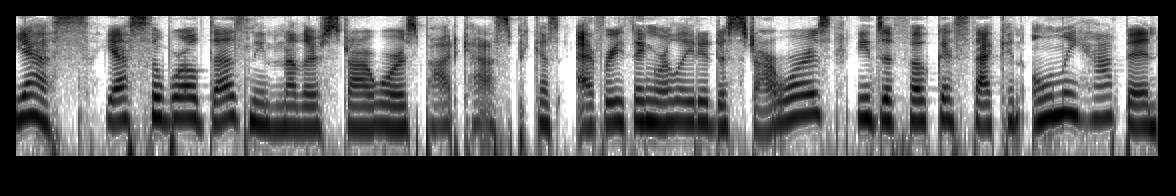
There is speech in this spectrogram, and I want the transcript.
Yes, yes, the world does need another Star Wars podcast because everything related to Star Wars needs a focus that can only happen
